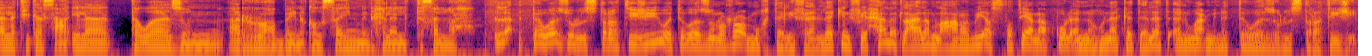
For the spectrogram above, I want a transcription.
التي تسعى إلى توازن الرعب بين قوسين من خلال التسلح؟ لا التوازن الاستراتيجي وتوازن الرعب مختلفان لكن في حالة العالم العربي أستطيع أن أقول أن هناك ثلاث أنواع من التوازن الاستراتيجي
